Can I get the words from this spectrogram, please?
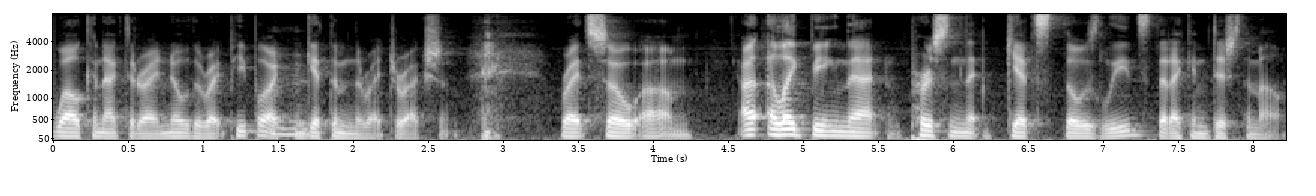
well connected or I know the right people, I can Mhm. get them in the right direction, right? So um, I, I like being that person that gets those leads that I can dish them out,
